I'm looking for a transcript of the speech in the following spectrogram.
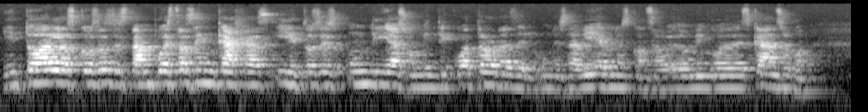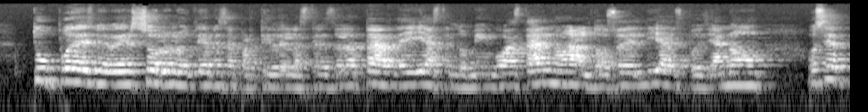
y todas las cosas están puestas en cajas y entonces un día son 24 horas de lunes a viernes con sábado y domingo de descanso. Tú puedes beber solo los viernes a partir de las 3 de la tarde y hasta el domingo hasta ¿no? al 12 del día, después ya no. O sea,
